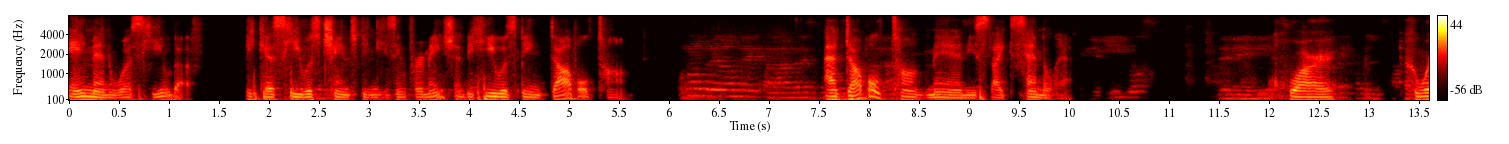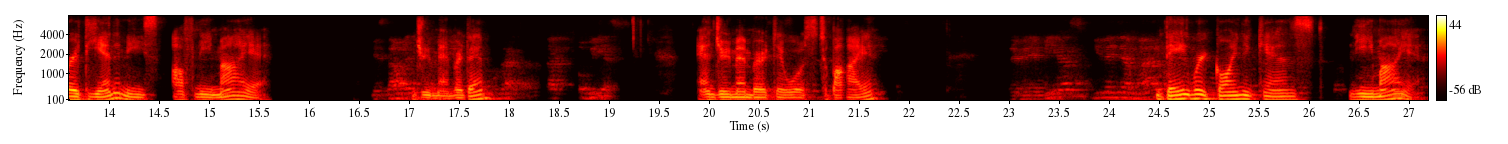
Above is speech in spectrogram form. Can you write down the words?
Naaman was healed of because he was changing his information, he was being double tongued. A double tongued man is like Sanballat, who, are, who were the enemies of Nehemiah. Do you remember them? And do you remember there was Tobiah? They were going against Nehemiah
